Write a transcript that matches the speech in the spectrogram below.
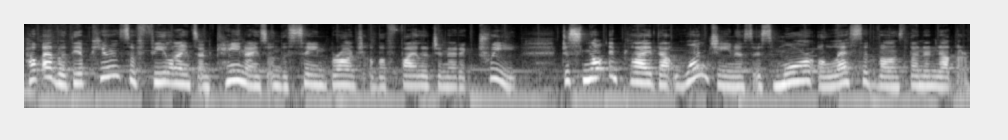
However, the appearance of felines and canines on the same branch of a phylogenetic tree does not imply that one genus is more or less advanced than another.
